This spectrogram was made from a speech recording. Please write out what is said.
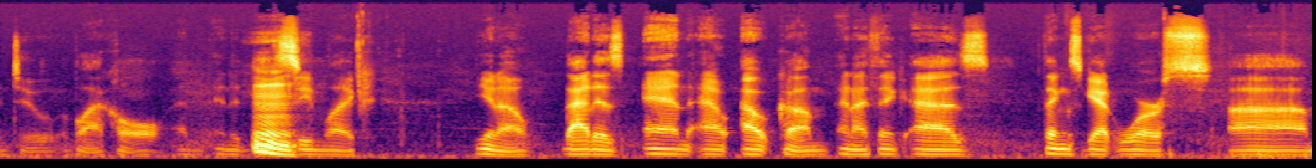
into a black hole. And, and it does Hmm. seem like you know that is an out- outcome. And i think as things get worse um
